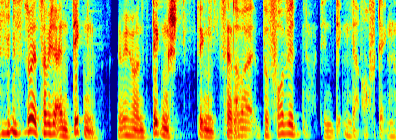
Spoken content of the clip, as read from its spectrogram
so, jetzt habe ich einen dicken. Nehme ich mal einen dicken, dicken Zettel. Aber bevor wir den dicken da aufdecken,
